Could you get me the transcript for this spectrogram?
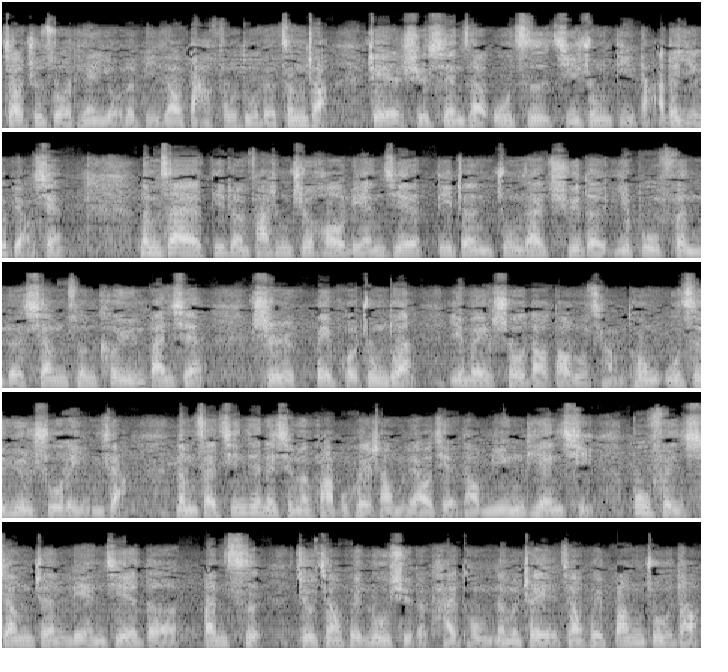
较之昨天有了比较大幅度的增长，这也是现在物资集中抵达的一个表现。那么，在地震发生之后，连接地震重灾区的一部分的乡村客运班线是被迫中断，因为受到道路抢通、物资运输的影响。那么，在今天的新闻发布会上，我们了解到，明天起部分乡镇连接的班次就将会陆续的开通。那么，这也将会帮助到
